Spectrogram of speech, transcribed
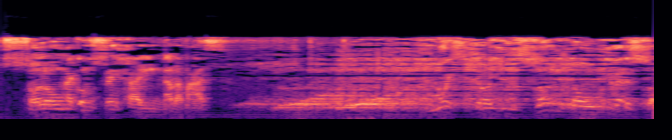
¿Solo una conseja y nada más? Nuestro insólito universo.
